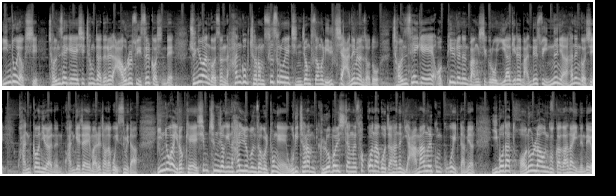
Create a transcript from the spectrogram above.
인도 역시 전 세계의 시청자들을 아우를 수 있을 것인데 중요한 것은 한국처럼 스스로의 진정성을 잃지 않으면서도 전 세계에 어필되는 방식으로 이야기를 만들 수 있느냐 하는 것이 관건이라는 관계자의 말을 전하고 있습니다. 인도가 이렇게 심층적인 한류 분석을 통해 우리처럼 글로벌 시장을 석권하고자 하는 야망을 꿈꾸고 있다면 이보다 더 놀라운 국가가 하나 있는데요.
